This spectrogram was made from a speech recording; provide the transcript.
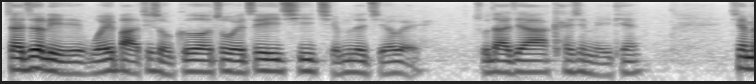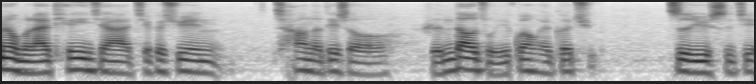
在这里我也把这首歌作为这一期节目的结尾。祝大家开心每一天。下面我们来听一下杰克逊唱的这首人道主义关怀歌曲《治愈世界》。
